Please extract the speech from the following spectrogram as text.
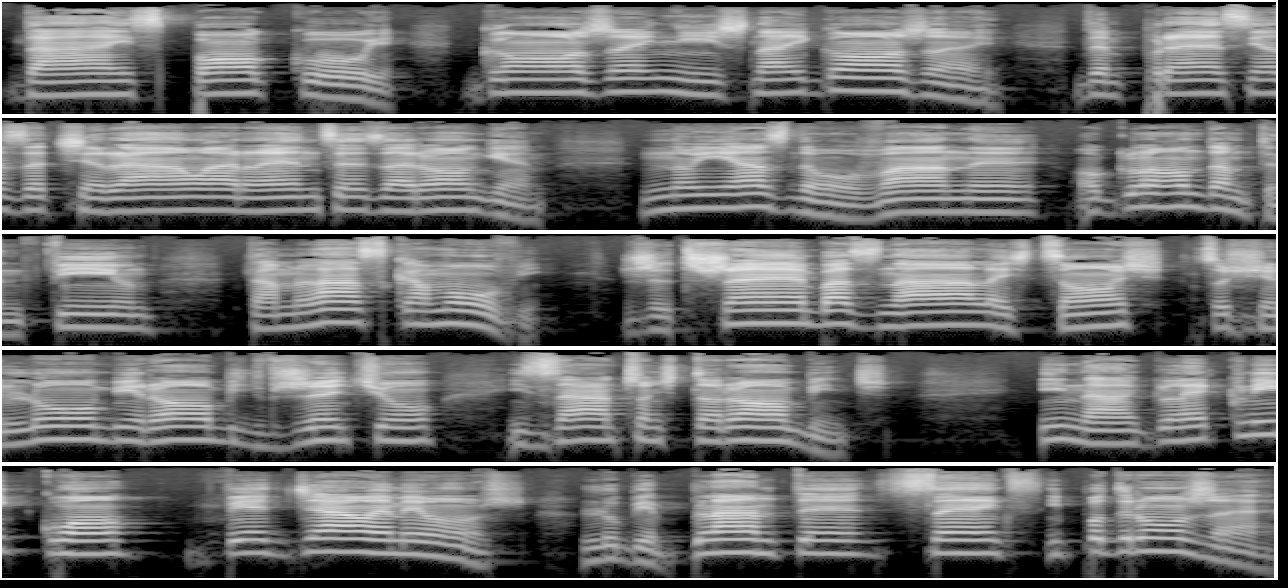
Daj spokój, gorzej niż najgorzej. Depresja zacierała ręce za rogiem. No i ja zdołowany, oglądam ten film, tam laska mówi, że trzeba znaleźć coś, co się lubi robić w życiu i zacząć to robić. I nagle klikło, wiedziałem już, lubię planty, seks i podróże.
